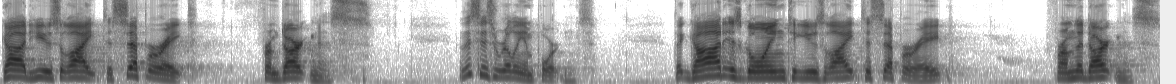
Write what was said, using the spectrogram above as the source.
God used light to separate from darkness. This is really important that God is going to use light to separate from the darkness.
